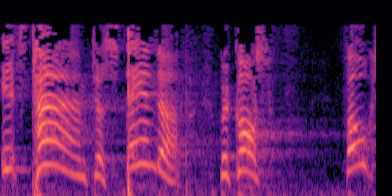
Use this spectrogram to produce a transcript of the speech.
It's time to stand up because, folks,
